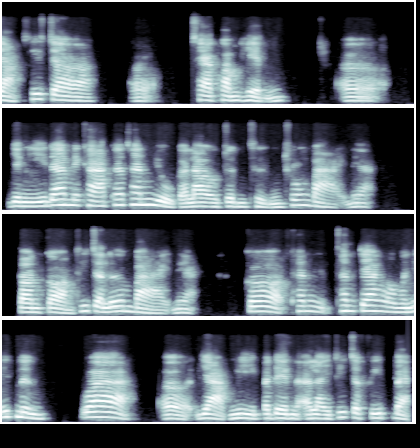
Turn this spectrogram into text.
อยากที่จะแชร์ความเห็นอย่างนี้ได้ไหมคะ ถ้าท่านอยู่กับเราจนถึงช่วงบ่ายเนี่ย ตอนก่อนที่จะเริ่มบ่ายเนี่ย ก็ท่านท่านแจ้งเรามานิดนึงว่าอยากมีประเด็นอะไรที่จะฟีดแบ็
